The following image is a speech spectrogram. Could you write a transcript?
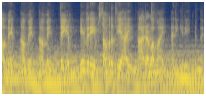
അമേൻ അമേൻ അമേൻ ദൈവം എവരെയും സമൃദ്ധിയായി ധാരാളമായി അനുഗ്രഹിക്കട്ടെ.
